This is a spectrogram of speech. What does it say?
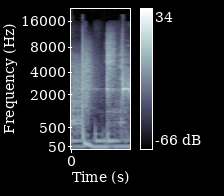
Yeah.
